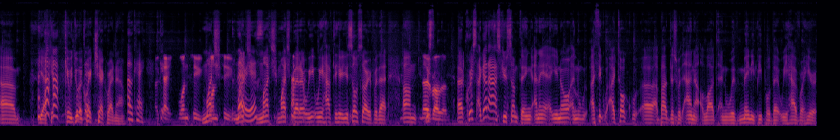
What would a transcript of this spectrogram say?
Um, yeah. Can, can we do We a quick check right now? Okay. Okay, one, two, one, Much, two. There much, he is. much, much better. we, we have to hear you. So sorry for that. Um, No Mr. problem. Uh, Chris, I gotta ask you something, and I, you know, and I think I talk uh, about this with Anna a lot, and with many people that we have right here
